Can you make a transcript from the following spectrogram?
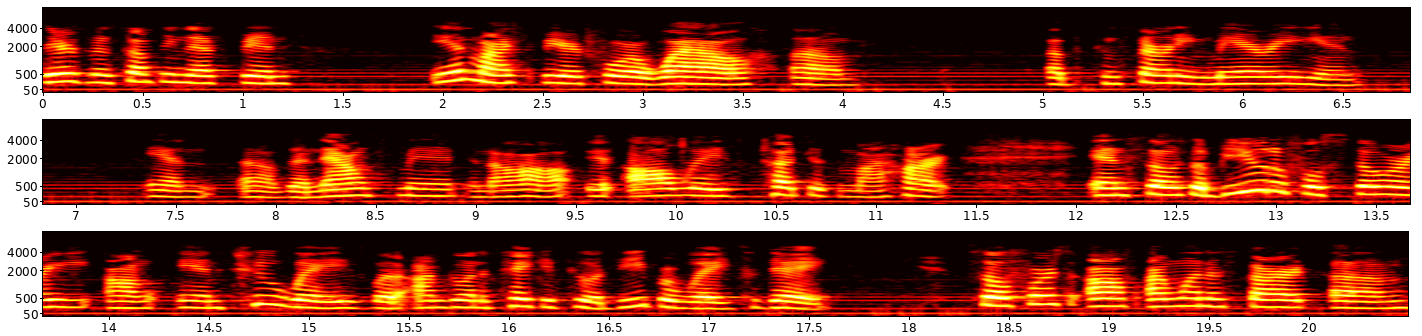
there's been something that's been in my spirit for a while um, concerning Mary and and uh, the announcement and all, it always touches my heart. And so it's a beautiful story um, in two ways, but I'm going to take it to a deeper way today. So first off, I want to start um,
